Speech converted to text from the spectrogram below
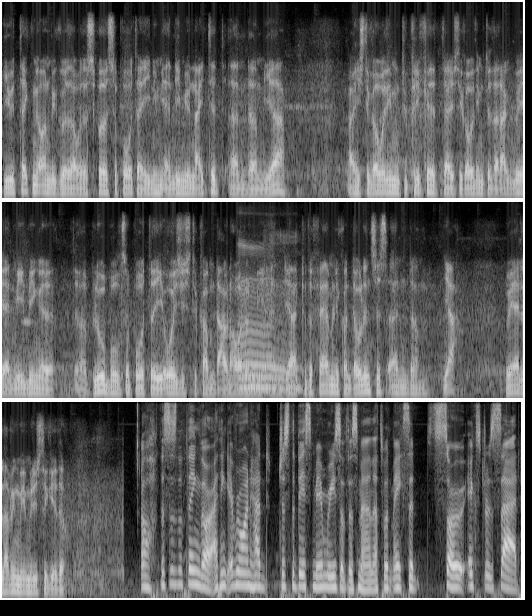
He would take me on because I was a Spurs supporter and him, and him United. And um, yeah, I used to go with him to cricket. I used to go with him to the rugby. And me being a, a Blue Bull supporter, he always used to come down hard on me. And yeah, to the family, condolences. And um, yeah, we had loving memories together. Oh, this is the thing, though. I think everyone had just the best memories of this man. That's what makes it so extra sad.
